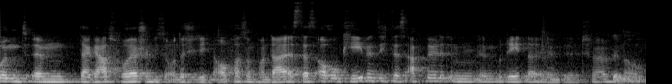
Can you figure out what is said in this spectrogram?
Und ähm, da gab es vorher schon diese unterschiedlichen Auffassungen. Von daher ist das auch okay, wenn sich das abbildet im, im RednerInnenbild. Ne? Genau.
